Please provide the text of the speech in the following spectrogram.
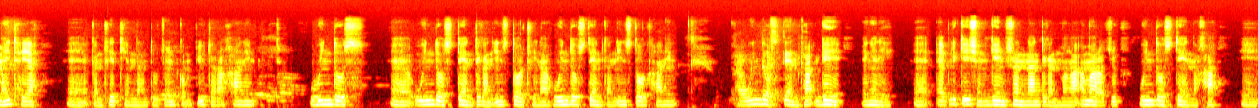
Mai thei a eh, kan hriat thiam dan tur chuan computer ah khanin windows eh, windows 10 te kan install thin a windows 10 kan install khanin. A windows 10 kha ge enge ni eh, application games ran nan te kan hmanga amara chu windows 10 na kha eh,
